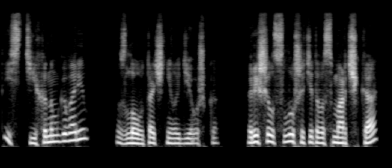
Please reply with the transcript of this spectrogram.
«Ты с Тихоном говорил?» — зло уточнила девушка. «Решил слушать этого сморчка?»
